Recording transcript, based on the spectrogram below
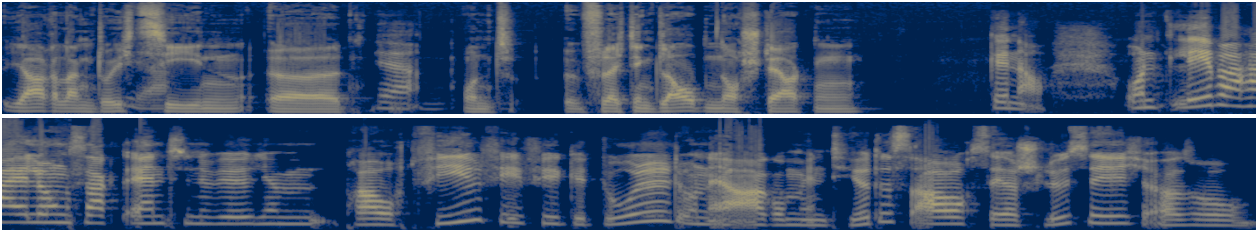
jahrelang durchziehen ja. Äh, ja. und vielleicht den Glauben noch stärken. Genau. Und Leberheilung, sagt Anthony William, braucht viel, viel, viel Geduld und er argumentiert es auch sehr schlüssig. Also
